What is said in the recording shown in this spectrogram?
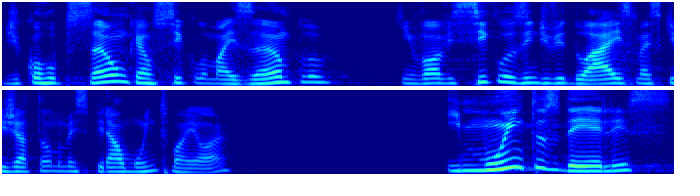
de corrupção, que é um ciclo mais amplo, que envolve ciclos individuais, mas que já estão numa espiral muito maior. E muitos deles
